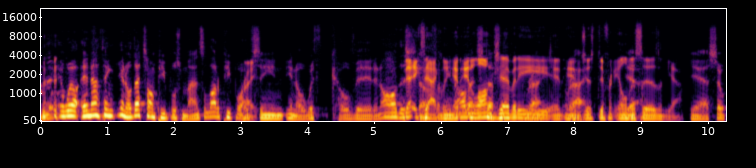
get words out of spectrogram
The, and well, and I think you know that's on people's minds. A lot of people Right. have seen you know with COVID and all this Yeah, stuff. I exactly, mean, and, all and that stuff longevity right, and, and right. just different illnesses, and yeah, Yeah. So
